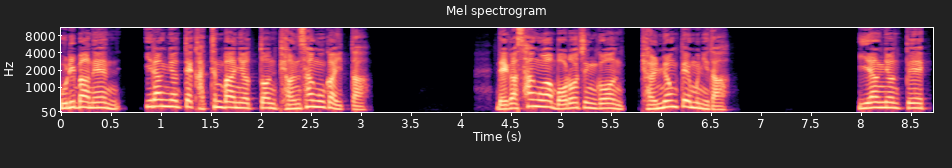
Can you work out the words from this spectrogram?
우리 반엔 1학년 때 같은 반이었던 변상우가 있다. 내가 상우와 멀어진 건 별명 때문이다. 2학년 때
